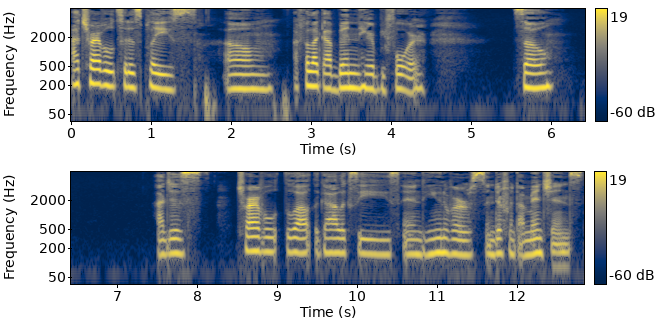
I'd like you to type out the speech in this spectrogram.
I traveled to this place. Um, I feel like I've been here before. So I just traveled throughout the galaxies and the universe and different dimensions.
